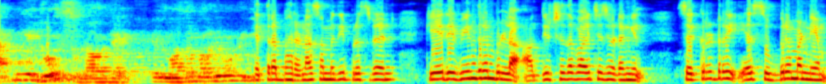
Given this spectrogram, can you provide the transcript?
ആത്മീയ ജ്യോതിസ് ഉണ്ടാകട്ടെ എന്ന് മാത്രം പറഞ്ഞുകൊണ്ട് എത്ര ഭരണസമിതി പ്രസിഡന്റ് കെ രവീന്ദ്രൻപിള്ള അധ്യക്ഷത വഹിച്ച ചടങ്ങിൽ secretary S Subramaniam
